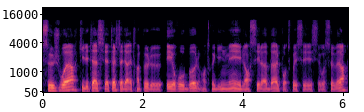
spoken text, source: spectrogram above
ce joueur qu'il était à Seattle, c'est-à-dire être un peu le héros ball entre guillemets et lancer la balle pour trouver ses, ses receveurs.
